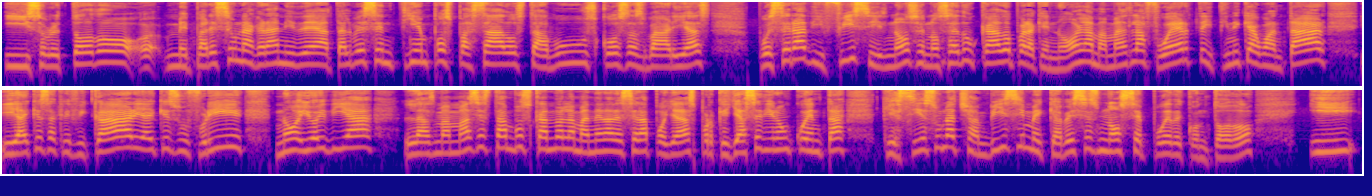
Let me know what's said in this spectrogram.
y sobre todo eh, me parece una gran idea. Tal vez en tiempos pasados, tabús, cosas varias, pues era difícil, ¿no? Se nos ha educado para que no, la mamá es la fuerte y tiene que aguantar y hay que sacrificar y hay que sufrir. No, y hoy día las mamás están buscando la manera de ser apoyadas porque ya se dieron cuenta que sí es una chambísima y que a veces no se puede con todo y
